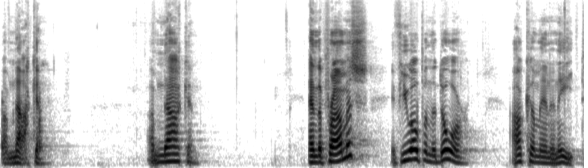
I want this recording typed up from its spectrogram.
I'm knocking. I'm knocking. And the promise if you open the door, I'll come in and eat.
